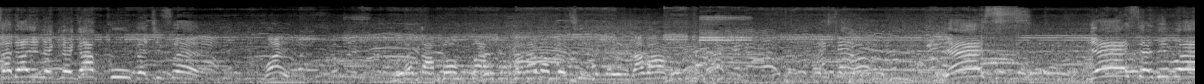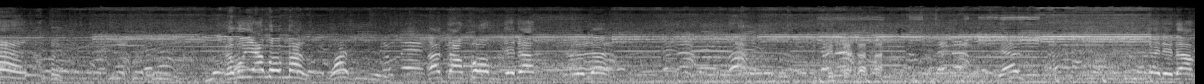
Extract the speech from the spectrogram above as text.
Ça donne les gars courent, petit frère. Ouais. Ça bombe pas. Va mon petit. Va. Yes. Yes, c'est du vrai. Le bruit a mon mal. Attends, bombe dedans. Le leur. yes? C'est dedans.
